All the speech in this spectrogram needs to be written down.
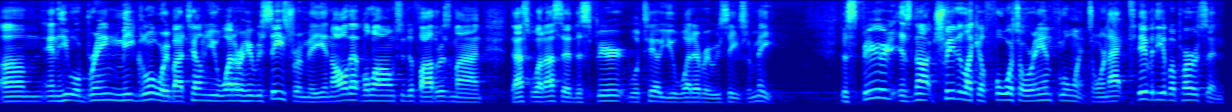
um, and he will bring me glory by telling you whatever he receives from me, and all that belongs to the Father is mine. That's what I said. The Spirit will tell you whatever he receives from me. The Spirit is not treated like a force or influence or an activity of a person,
